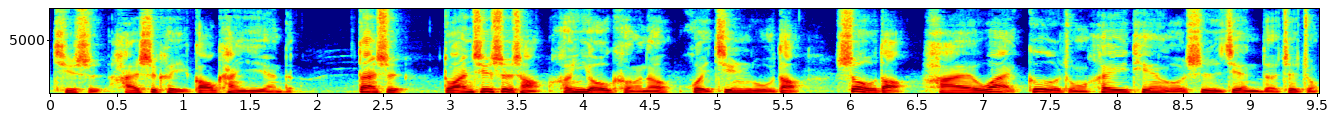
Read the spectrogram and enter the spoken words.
其实还是可以高看一眼的。但是短期市场很有可能会进入到受到海外各种黑天鹅事件的这种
